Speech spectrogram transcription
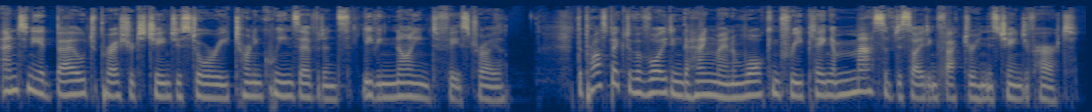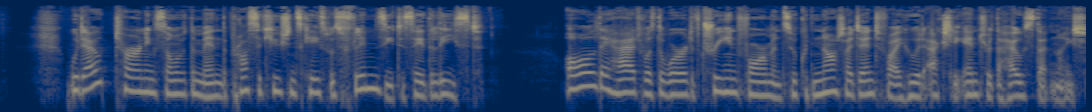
Anthony had bowed to pressure to change his story, turning Queen's evidence, leaving nine to face trial. The prospect of avoiding the hangman and walking free playing a massive deciding factor in his change of heart. Without turning some of the men, the prosecution's case was flimsy to say the least. All they had was the word of three informants who could not identify who had actually entered the house that night.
